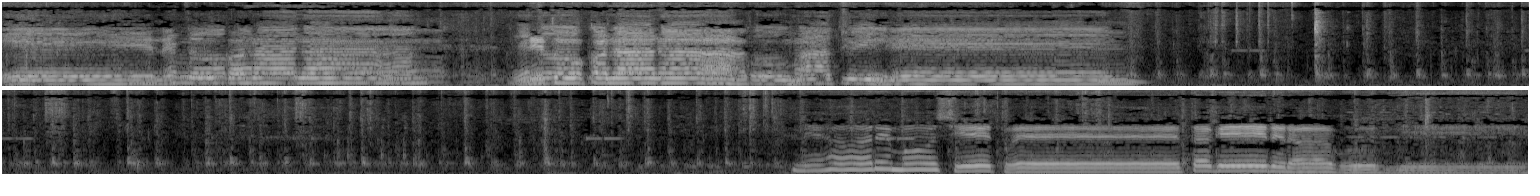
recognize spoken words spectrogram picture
eh, neto kanana, neto kanana, tumatile. Nehare moshe tue tagerera godye.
